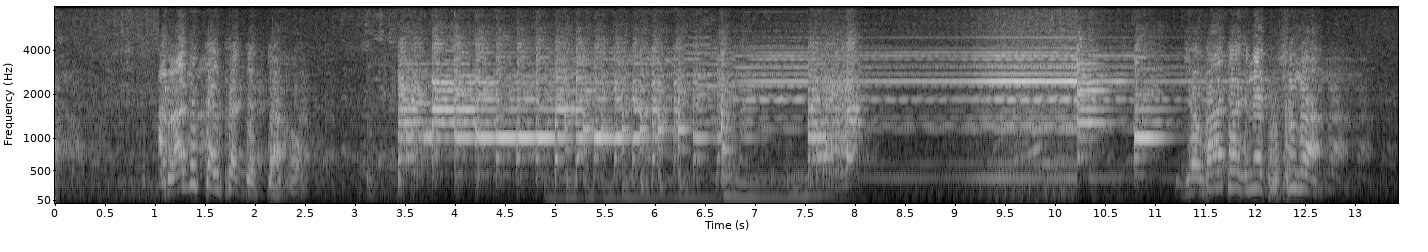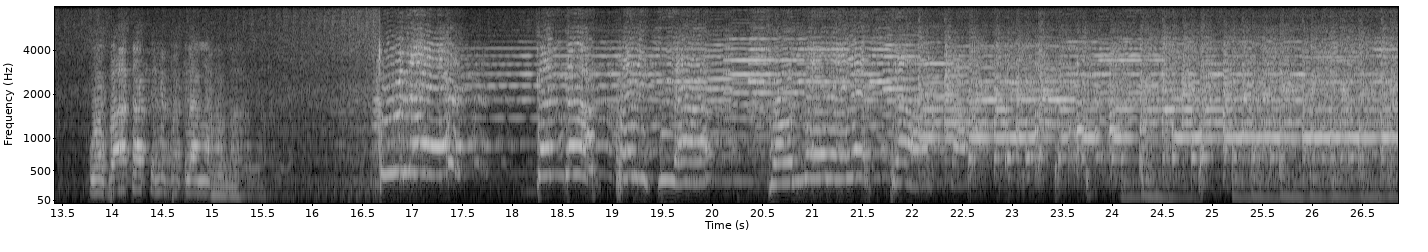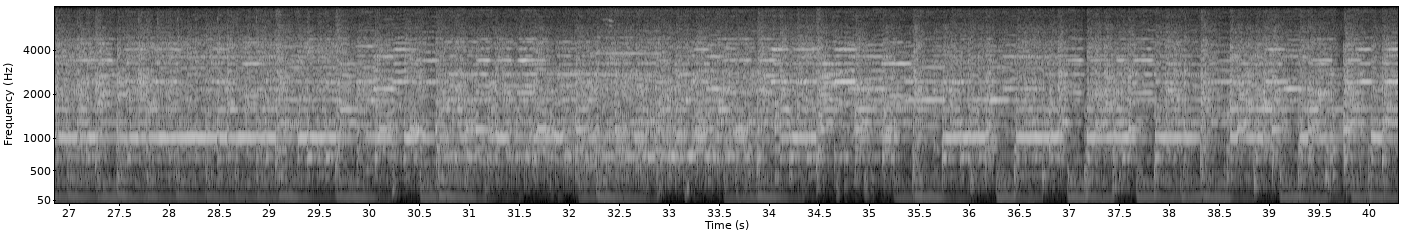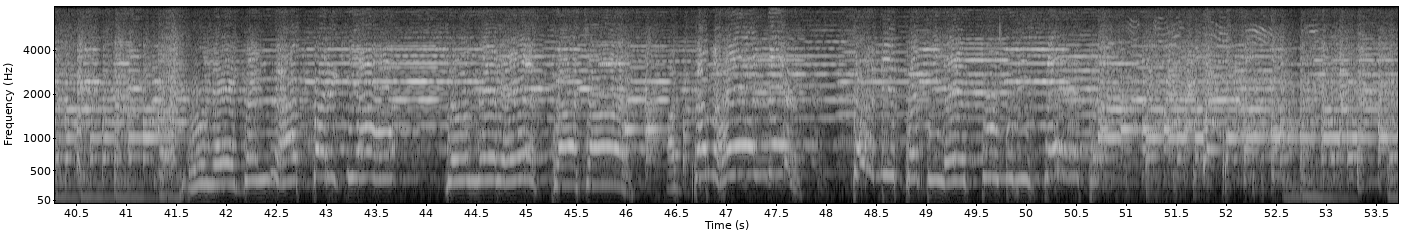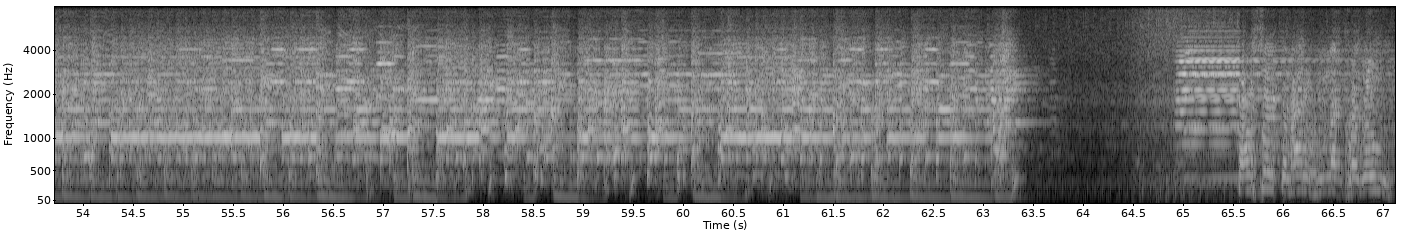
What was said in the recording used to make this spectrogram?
अब आगे चल कर देखता हूँ। जो बात आज मैं पूछूँगा, वो बात आप तुम्हें बतलाना होगा। तूने गंगा पर किया जो मेरे प्यार तूने तुम मुझसे कैसे तुम्हारी हिम्मत हो गई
